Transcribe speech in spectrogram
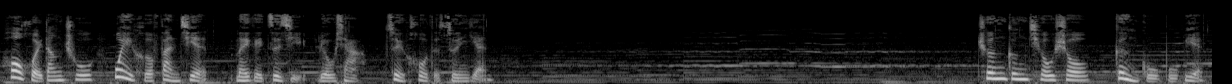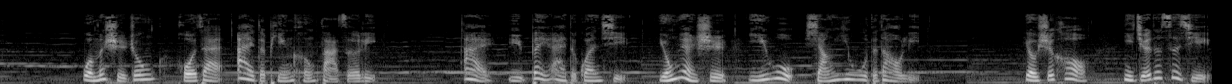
后悔当初为何犯贱，没给自己留下最后的尊严。春耕秋收，亘古不变。我们始终活在爱的平衡法则里，爱与被爱的关系，永远是一物降一物的道理。有时候，你觉得自己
